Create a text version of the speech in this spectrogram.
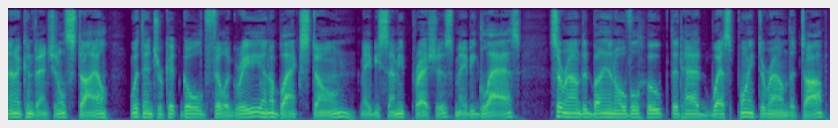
and a conventional style, with intricate gold filigree and a black stone, maybe semi precious, maybe glass, surrounded by an oval hoop that had West Point around the top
